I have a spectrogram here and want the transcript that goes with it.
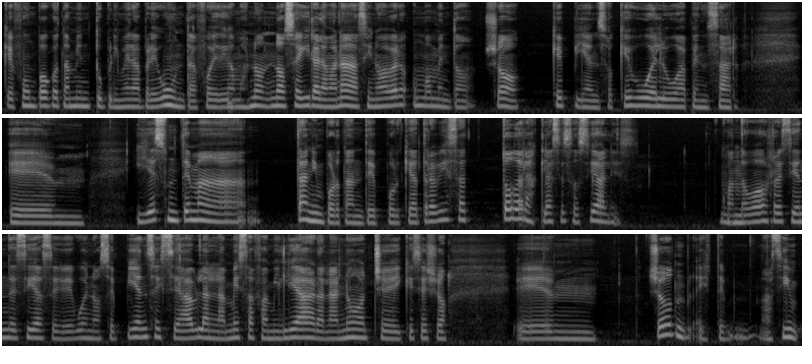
que fue un poco también tu primera pregunta, fue, digamos, no, no seguir a la manada, sino a ver, un momento, yo, qué pienso, qué vuelvo a pensar. Em, y es un tema tan importante porque atraviesa todas las clases sociales. Cuando vos recién decías, eh, bueno, se piensa y se habla en la mesa familiar a la noche y qué sé yo, em, yo este, así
